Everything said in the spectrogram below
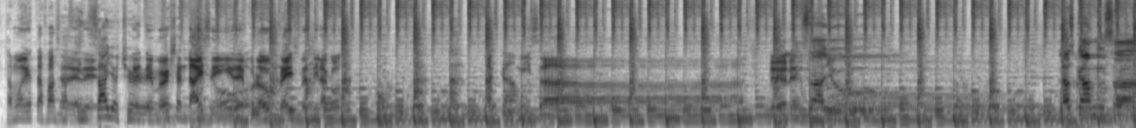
Estamos en esta fase de, de, ensayo, de- de merchandising y de product placement y la cosa. La camisa Las camisas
